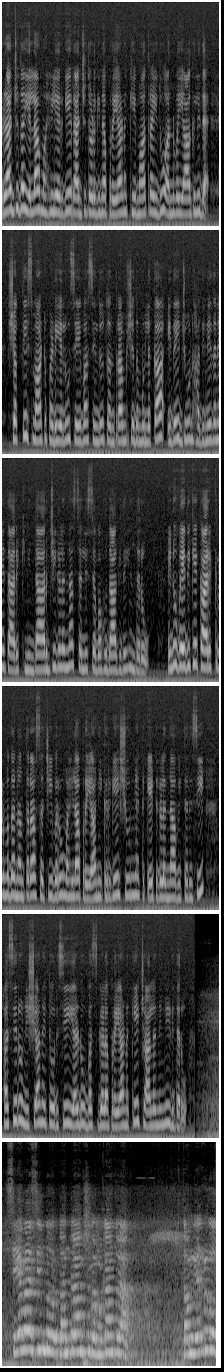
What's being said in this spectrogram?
ರಾಜ್ಯದ ಎಲ್ಲಾ ಮಹಿಳೆಯರಿಗೆ ರಾಜ್ಯದೊಳಗಿನ ಪ್ರಯಾಣಕ್ಕೆ ಮಾತ್ರ ಇದು ಅನ್ವಯ ಆಗಲಿದೆ. ಶಕ್ತಿ ಸ್ಮಾರ್ಟ್ ಪಡೆಯಲು ಸೇವಾ ಸಿಂಧು ತಂತ್ರಾಂಶದ ಮೂಲಕ ಇದೇ ಜೂನ್ ಹದಿನೈದನೇ ತಾರೀಕಿನಿಂದ ಅರ್ಜಿಗಳನ್ನು ಸಲ್ಲಿಸಬಹುದಾಗಿದೆ ಎಂದರು. ಇನ್ನು ವೇದಿಕೆ ಕಾರ್ಯಕ್ರಮದ ನಂತರ ಸಚಿವರು ಮಹಿಳಾ ಪ್ರಯಾಣಿಕರಿಗೆ ಶೂನ್ಯ ಟಿಕೆಟ್ಗಳನ್ನು ವಿತರಿಸಿ ಹಸಿರು ನಿಶಾನೆ ತೋರಿಸಿ ಎರಡು ಬಸ್ಗಳ ಪ್ರಯಾಣಕ್ಕೆ ಚಾಲನೆ ನೀಡಿದರು. ಸೇವಾ ಸಿಂಧು ತಂತ್ರಾಂಶದ ಮುಖಾಂತರ ತಮಗೆಲ್ರಿಗೂ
